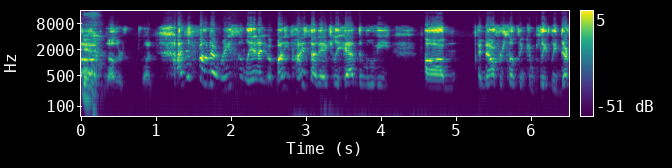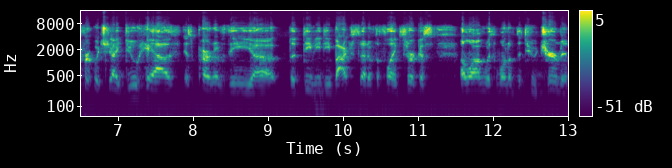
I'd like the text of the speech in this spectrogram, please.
uh, Yeah. another one. I just found out recently, I, Monty Python actually had the movie. Um, and now for something completely different, which I do have as part of the uh, the DVD box set of the Flying Circus, along with one of the two German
